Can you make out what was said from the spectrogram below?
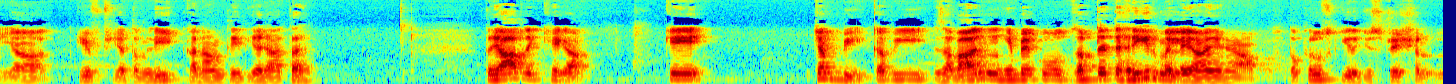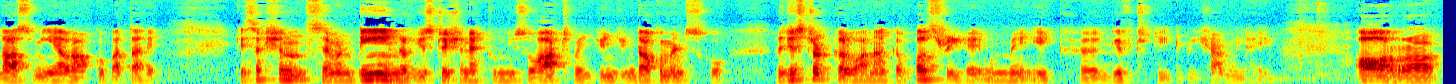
या गिफ्ट या तमलीग का नाम दे दिया जाता है। तो याद रखिएगा कि जब भी कभी ज़बानी हिबे को जब्त तहरीर में ले आए हैं आप तो फिर उसकी रजिस्ट्रेशन लाजमी है और आपको पता है कि सेक्शन 17 रजिस्ट्रेशन एक्ट 1908 में जिन जिन डॉक्यूमेंट्स को रजिस्टर्ड करवाना कंपलसरी है, उनमें एक गिफ्ट डीड भी शामिल है। और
